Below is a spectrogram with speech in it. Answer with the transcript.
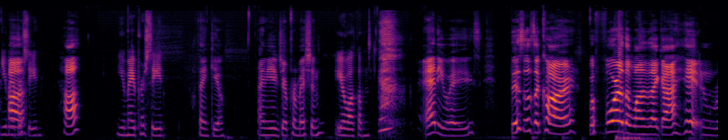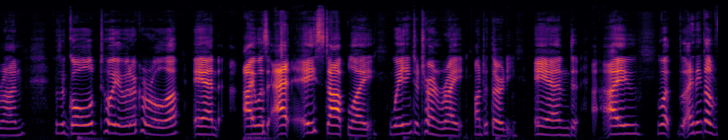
You may Uh, proceed. Huh? You may proceed. Thank you. I needed your permission. You're welcome. Anyways, this was a car before the one that got hit and run. It was a gold Toyota Corolla, and I was at a stoplight waiting to turn right onto 30. And I what I think the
